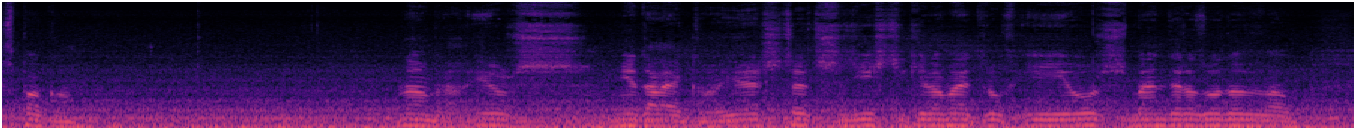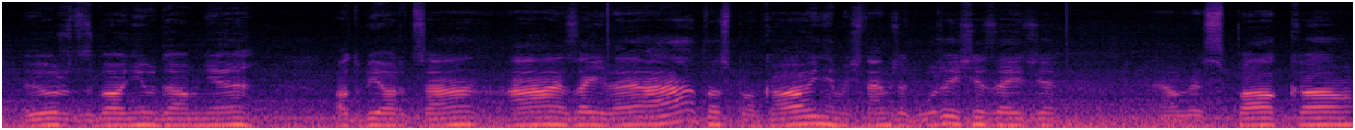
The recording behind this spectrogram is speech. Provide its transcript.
spoko. Dobra, już niedaleko. Jeszcze 30 km i już będę rozładowywał. Już dzwonił do mnie odbiorca. A za ile? A to spokojnie. Myślałem, że dłużej się zejdzie. Ja mówię spoko.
